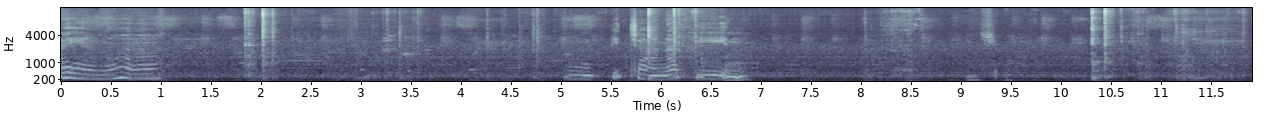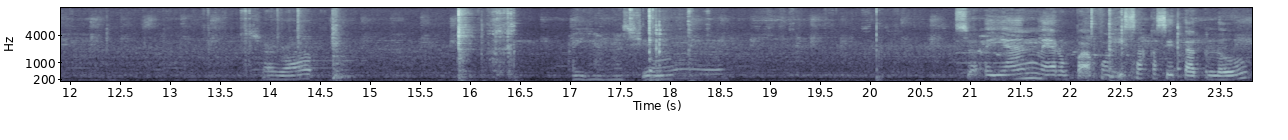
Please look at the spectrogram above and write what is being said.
Ayan na. Yung pizza natin. Sarap. Ayan na siya. So, ayan. Meron pa akong isa kasi tatlo.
